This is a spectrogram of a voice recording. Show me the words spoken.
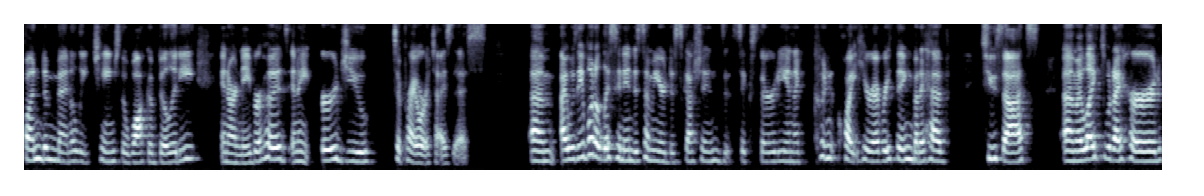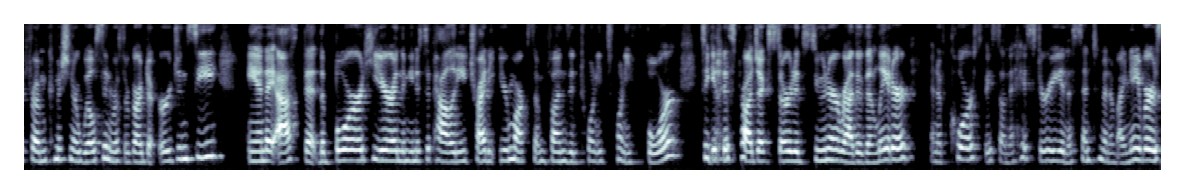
fundamentally change the walkability in our neighborhoods. And I urge you to prioritize this. Um, I was able to listen into some of your discussions at 6:30, and I couldn't quite hear everything, but I have two thoughts. Um, I liked what I heard from Commissioner Wilson with regard to urgency, and I asked that the board here and the municipality try to earmark some funds in 2024 to get this project started sooner rather than later. And of course, based on the history and the sentiment of my neighbors,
